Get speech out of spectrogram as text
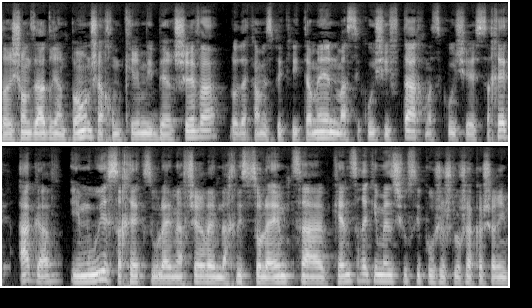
הראשון זה אדריאן פאון שאנחנו מכירים מבאר שבע לא יודע כמה הספיק להתאמן מה הסיכוי שיפתח מה הסיכוי שישחק אגב אם הוא ישחק זה אולי מאפשר להם להכניס אותו לאמצע כן לשחק עם איזשהו סיפור של שלושה קשרים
